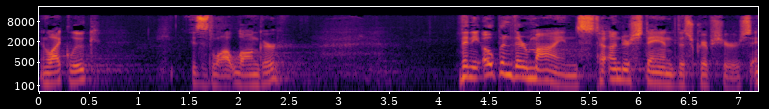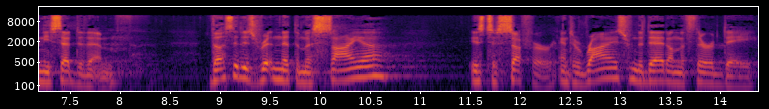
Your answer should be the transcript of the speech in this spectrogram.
and like Luke, is a lot longer. Then he opened their minds to understand the scriptures, and he said to them, Thus it is written that the Messiah is to suffer and to rise from the dead on the third day,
